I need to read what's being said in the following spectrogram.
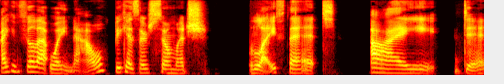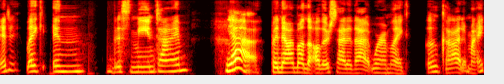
I can feel that way now because there's so much life that I did like in this meantime. Yeah. But now I'm on the other side of that where I'm like, oh God, am I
